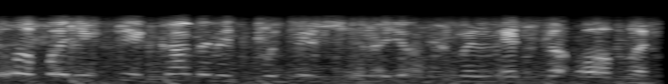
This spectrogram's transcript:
Село Панівці, Кам'янець-Подільський район, Хмельницька область.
